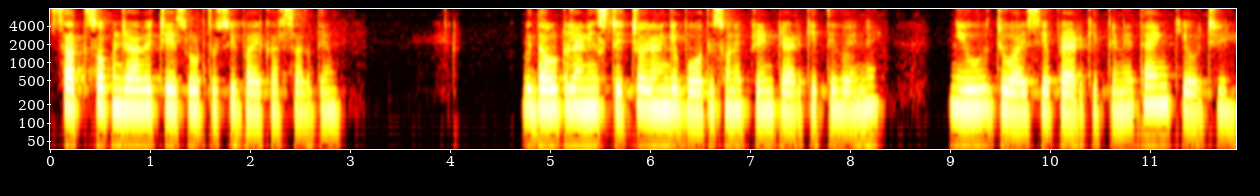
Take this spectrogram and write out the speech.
750 ਵਿੱਚ ਇਹ ਸੂਟ ਤੁਸੀਂ ਬਾਈ ਕਰ ਸਕਦੇ ਹੋ। ਵਿਦਆਊਟ ਲਾਈਨਿੰਗ ਸਟਿਚ ਹੋ ਜਾਣਗੇ, ਬਹੁਤ ਹੀ ਸੋਹਣੇ ਪ੍ਰਿੰਟ ਐਡ ਕੀਤੇ ਹੋਏ ਨੇ। ਨਿਊ ਜੋ ਆਈ ਸੀ ਐਪ ਐਡ ਕੀਤੇ ਨੇ। ਥੈਂਕ ਯੂ ਜੀ।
